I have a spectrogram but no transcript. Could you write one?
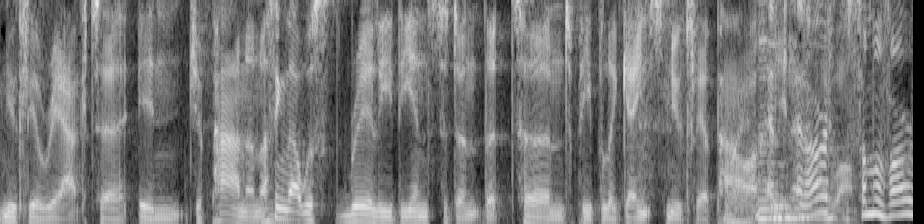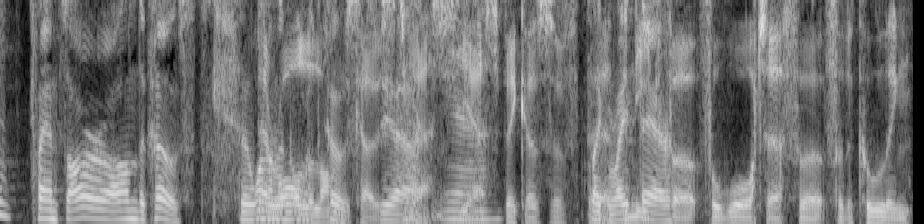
nuclear reactor in Japan. And I think that was really the incident that turned people against nuclear power And, in and our, some of our plants are on the coast. They're, They're on the all along coast. the coast, Yeah. yes, yes, because of It's the, like right the need there. for, for water for, for the cooling.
